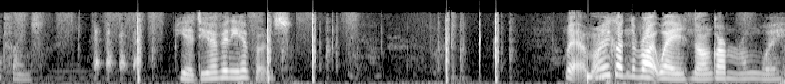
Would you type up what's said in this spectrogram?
Headphones? Yeah, do you have any headphones? Wait, am I going the right way? No, I'm going the wrong way.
